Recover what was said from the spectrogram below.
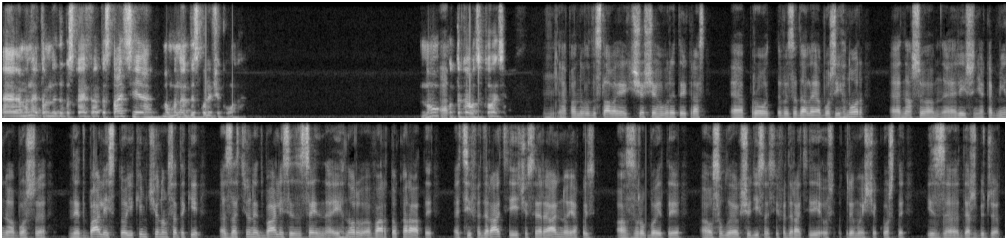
Е, мене там не допускають до атестації, ну, мене дискваліфіковано. Ну, А- от така от ситуація. Пане Владиславе, якщо ще говорити якраз е, про ви задали або ж ігнор е, нашого е, рішення Кабміну, або ж недбалість, то яким чином все-таки за цю недбалість і за цей е, ігнор варто карати е, ці федерації? Чи це реально якось зробити, особливо якщо дійсно ці федерації отримують ще кошти із е, держбюджету?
